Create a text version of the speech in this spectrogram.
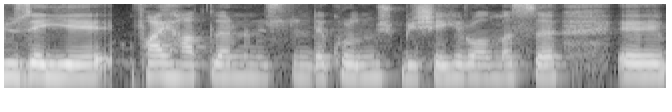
yüzeyi fay hatlarının üstünde kurulmuş bir şehir olması e,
